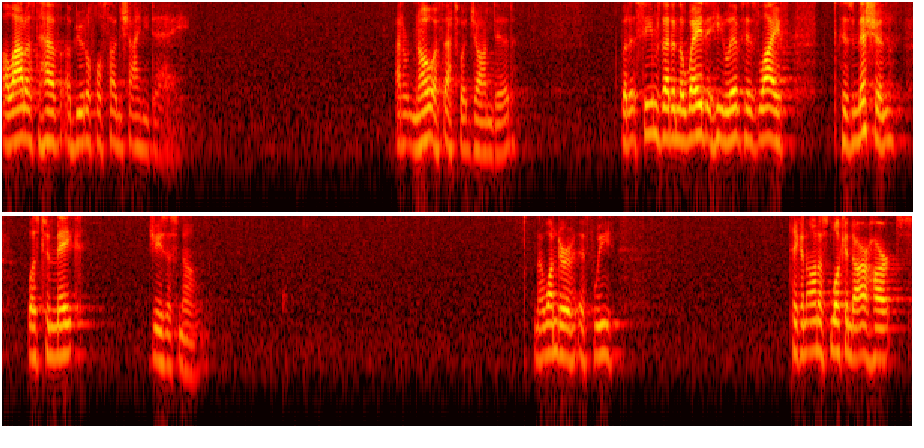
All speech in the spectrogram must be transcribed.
allowed us to have a beautiful sunshiny day. I don't know if that's what John did. But it seems that in the way that he lived his life, his mission was to make Jesus known. And I wonder if we take an honest look into our hearts,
